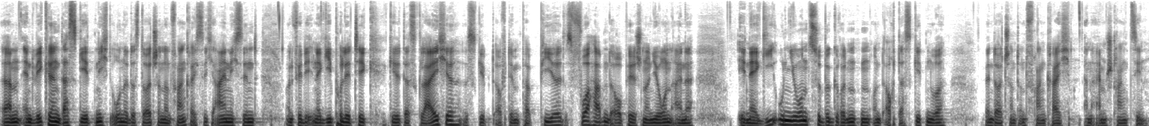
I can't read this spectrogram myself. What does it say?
ähm, entwickeln. Das geht nicht, ohne dass Deutschland und Frankreich sich einig sind. Und für die Energiepolitik gilt das Gleiche. Es gibt auf dem Papier das Vorhaben der Europäischen Union, eine Energieunion zu begründen. Und auch das geht nur, wenn Deutschland und Frankreich an einem Strang ziehen.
